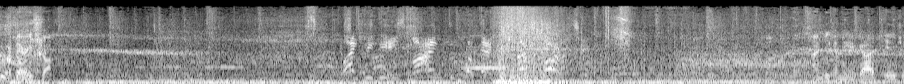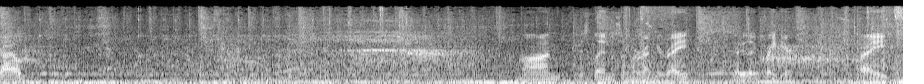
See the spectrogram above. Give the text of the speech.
The pistol's very strong. My TD is mine to protect. Not yours. becoming a god too, child. Come on, just land me somewhere around here, right? Gotta be like right here. Right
